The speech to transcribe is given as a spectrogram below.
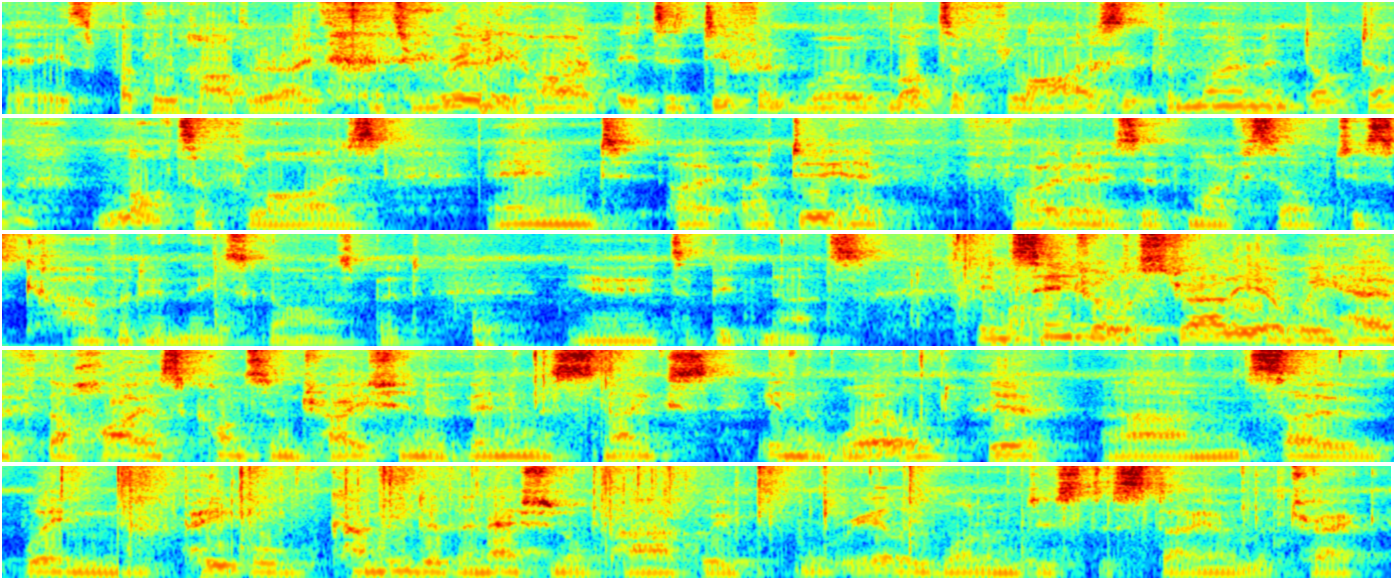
yeah. It's fucking hot, right? It's really hot. It's a different world. Lots of flies at the moment, Doctor. Lots of flies, and I, I do have photos of myself just covered in these guys, but yeah, it's a bit nuts. In Central Australia, we have the highest concentration of venomous snakes in the world. Yeah. Um, so when people come into the national park, we really want them just to stay on the track.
